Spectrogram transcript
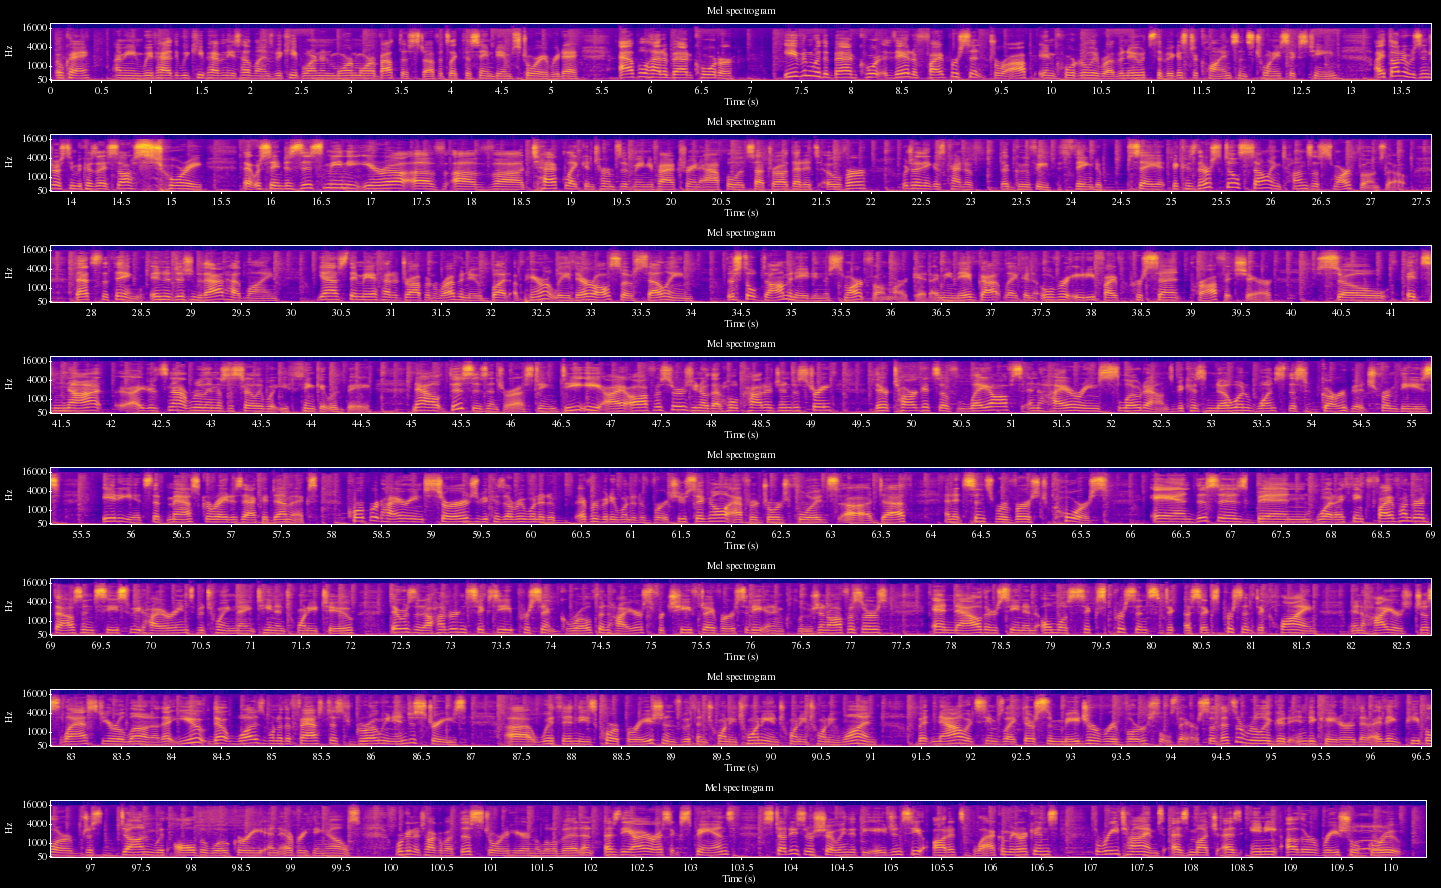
okay. I mean, we've had we keep having these headlines. We keep learning more and more about this stuff. It's like the same damn story every day. Apple had a bad quarter. Even with a bad quarter, they had a 5% drop in quarterly revenue. It's the biggest decline since 2016. I thought it was interesting because I saw a story that was saying, does this mean the era of, of uh, tech, like in terms of manufacturing, Apple, etc., that it's over? Which I think is kind of a goofy thing to say it because they're still selling tons of smartphones, though. That's the thing. In addition to that headline, yes, they may have had a drop in revenue, but apparently they're also selling they're still dominating the smartphone market. I mean, they've got like an over 85% profit share. So it's not it's not really necessarily what you think it would be. Now, this is interesting. DEI officers, you know that whole cottage industry, they're targets of layoffs and hiring slowdowns because no one wants this garbage from these idiots that masquerade as academics. Corporate hiring surged because everyone a, everybody wanted a virtue signal after George Floyd's uh, death, and it's since reversed course. And this has been what I think 500,000 C suite hirings between 19 and 22. There was a 168% growth in hires for chief diversity and inclusion officers. And now they're seeing an almost 6% de- a 6% decline in hires just last year alone. Now that you that was one of the fastest growing industries uh, within these corporations within 2020 and 2021. But now it seems like there's some major reversals there. So that's a really good indicator that I think people are just done with all the wokery and everything else. We're going to talk about this story here in a little bit. And as the IRS expands, studies are showing that the agency audits black Americans three times as much as any other racial group.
